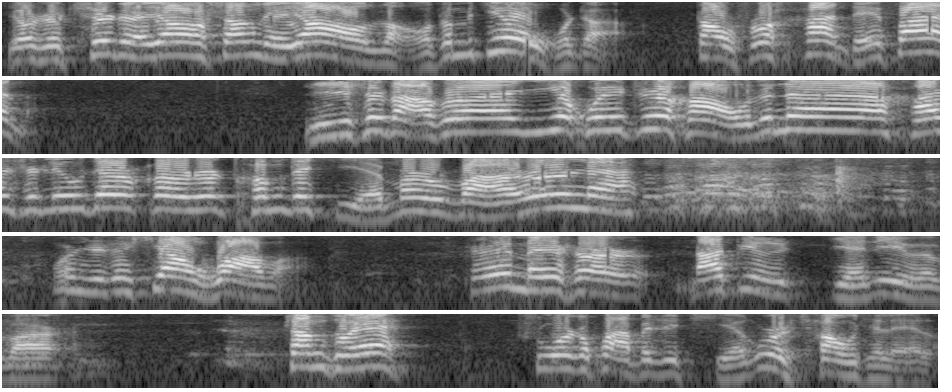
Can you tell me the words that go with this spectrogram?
要是吃点药、上点药，老这么救活着，到时候还得犯呢。你是打算一回治好了呢，还是留点根儿疼着解闷玩儿呢？我说你这像话吗？谁没事儿拿病解腻歪玩儿？张嘴，说着话，被这铁棍抄起来了，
